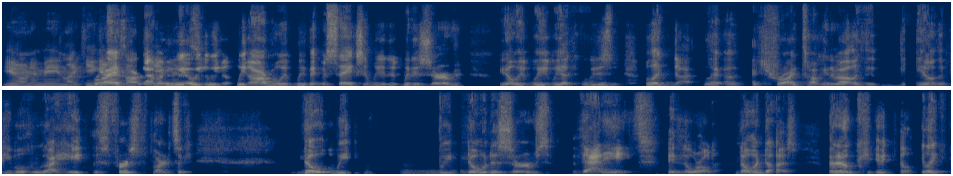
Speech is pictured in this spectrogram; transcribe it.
You know what I mean? Like you right. guys are. Yeah, we, we, we, we, are, but we, we make mistakes and we we deserve. You know, we we we, we just like, like uh, I tried talking about like the, you know the people who I hate. This first part, it's like no, we we no one deserves that hate in the world. No one does. I don't like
